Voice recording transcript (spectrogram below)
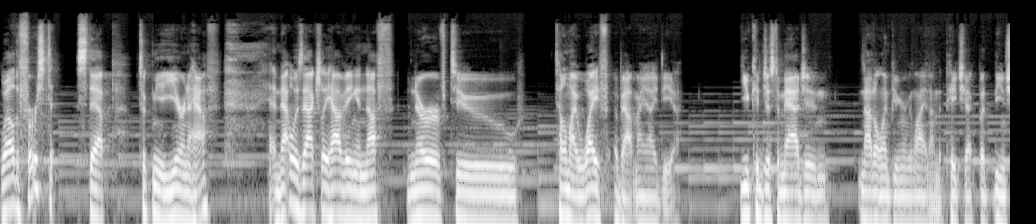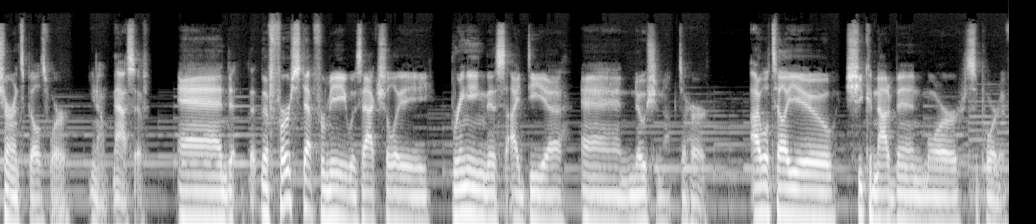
Well, the first step took me a year and a half. And that was actually having enough nerve to tell my wife about my idea. You can just imagine not only being reliant on the paycheck, but the insurance bills were, you know, massive. And the first step for me was actually bringing this idea and notion up to her. I will tell you, she could not have been more supportive.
